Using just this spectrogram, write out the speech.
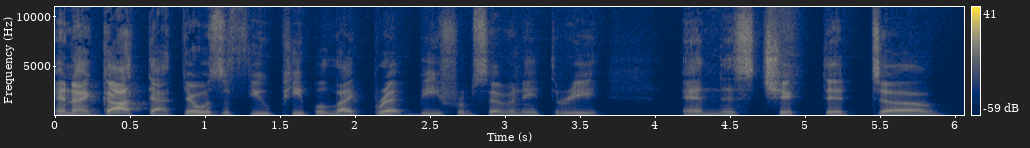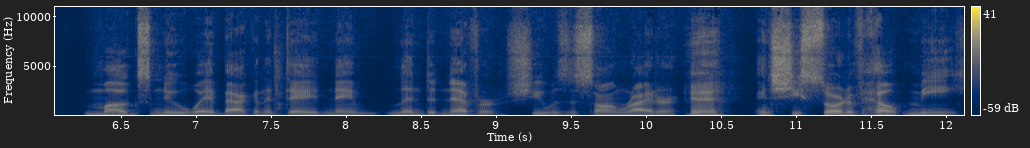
and I got that. There was a few people like Brett B from 7A3 and this chick that uh Muggs knew way back in the day named Linda Never. She was a songwriter yeah. and she sort of helped me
